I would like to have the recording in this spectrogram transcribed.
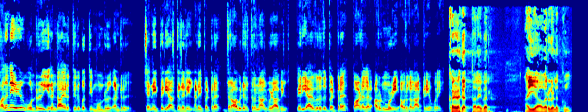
பதினேழு ஒன்று இரண்டாயிரத்தி இருபத்தி மூன்று அன்று சென்னை பெரியார் திடலில் நடைபெற்ற திராவிடர் திருநாள் விழாவில் பெரியார் விருது பெற்ற பாடகர் அருண்மொழி அவர்கள் ஆற்றிய உரை. கழக தலைவர் ஐயா அவர்களுக்கும்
